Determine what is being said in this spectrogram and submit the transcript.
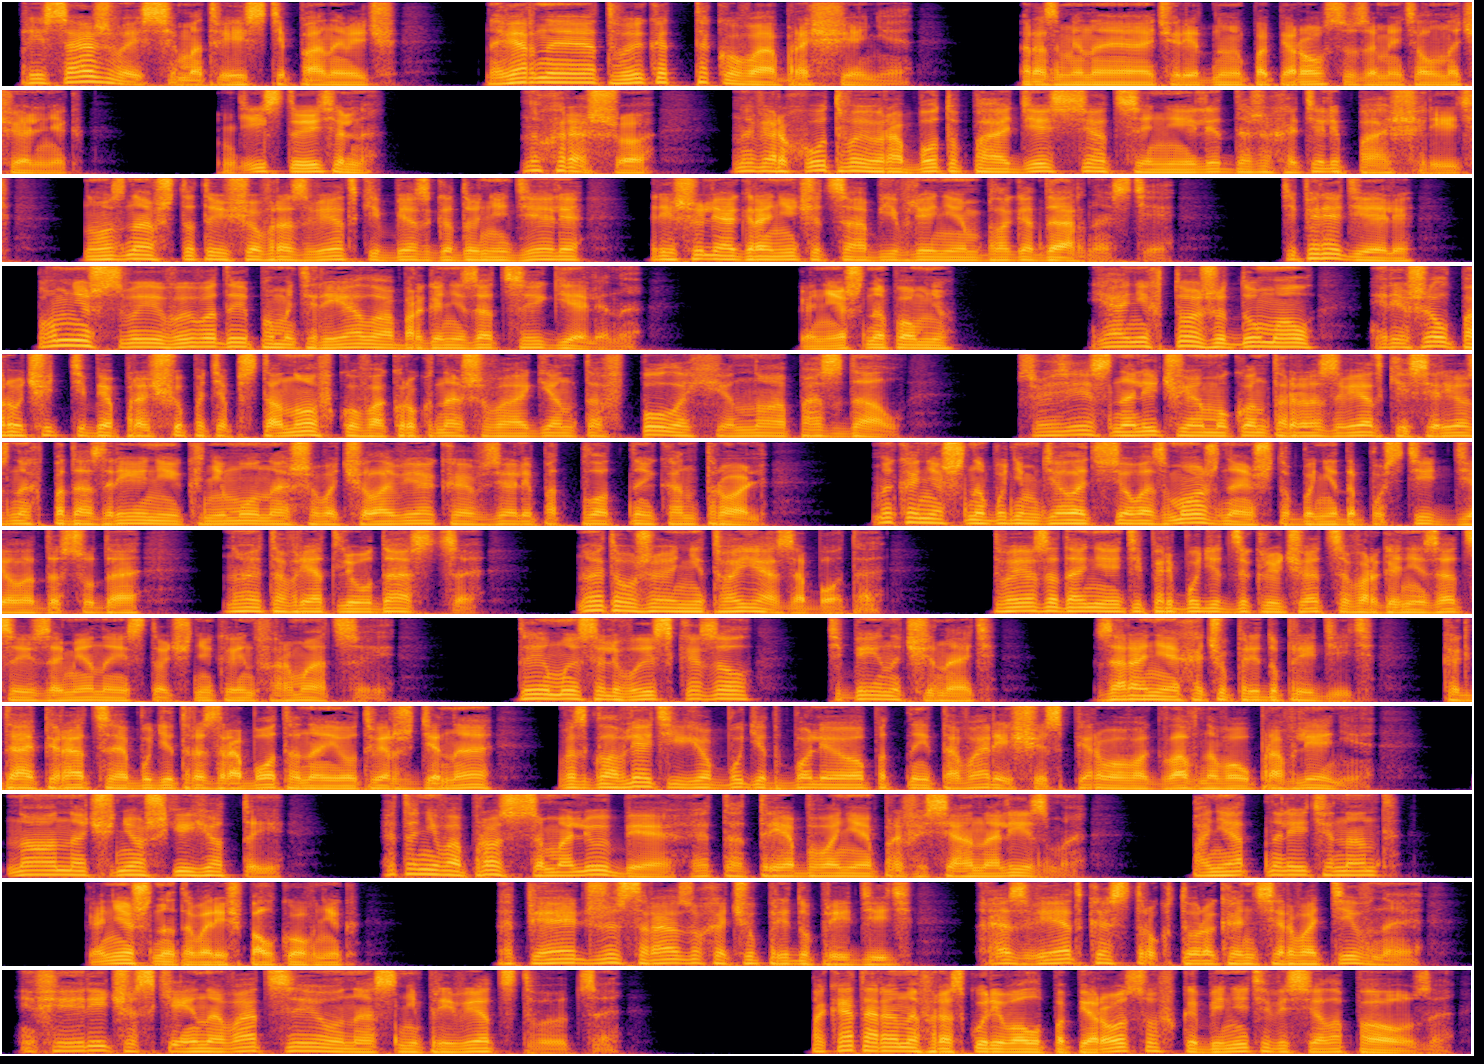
«Присаживайся, Матвей Степанович. Наверное, отвык от такого обращения», — разминая очередную папиросу, заметил начальник. «Действительно, «Ну хорошо. Наверху твою работу по Одессе оценили, даже хотели поощрить. Но узнав, что ты еще в разведке без году недели, решили ограничиться объявлением благодарности. Теперь о деле. Помнишь свои выводы по материалу об организации Гелена?» «Конечно, помню». «Я о них тоже думал и решил поручить тебе прощупать обстановку вокруг нашего агента в Полохе, но опоздал». В связи с наличием у контрразведки серьезных подозрений к нему нашего человека взяли под плотный контроль. Мы, конечно, будем делать все возможное, чтобы не допустить дело до суда, но это вряд ли удастся. Но это уже не твоя забота. Твое задание теперь будет заключаться в организации замены источника информации. Ты мысль высказал, тебе и начинать. Заранее хочу предупредить. Когда операция будет разработана и утверждена — Возглавлять ее будет более опытный товарищ из первого главного управления. Но начнешь ее ты. Это не вопрос самолюбия, это требование профессионализма. Понятно, лейтенант? Конечно, товарищ полковник. Опять же, сразу хочу предупредить. Разведка — структура консервативная, и феерические инновации у нас не приветствуются. Пока Таранов раскуривал папиросу, в кабинете висела пауза.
